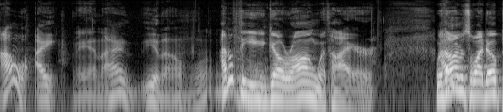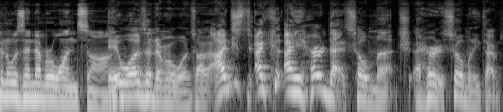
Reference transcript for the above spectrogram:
I man. I, you know, I don't think you can go wrong with Higher. With Arms Wide Open was a number one song. it was a number one song. I just, I, I heard that so much. I heard it so many times.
